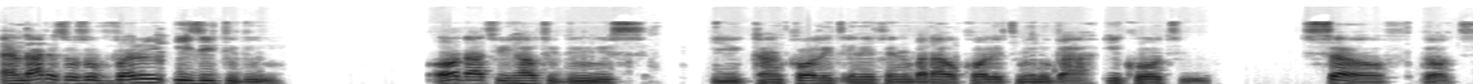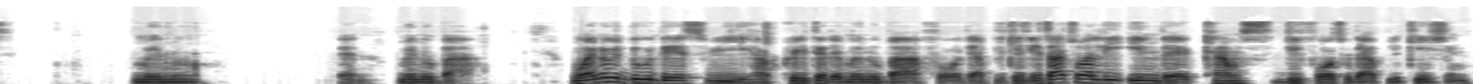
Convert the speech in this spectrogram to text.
And that is also very easy to do. All that you have to do is you can call it anything, but I'll call it menu bar equal to self dot menu then menu bar. When we do this, we have created a menu bar for the application. It's actually in the comes default to the application,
